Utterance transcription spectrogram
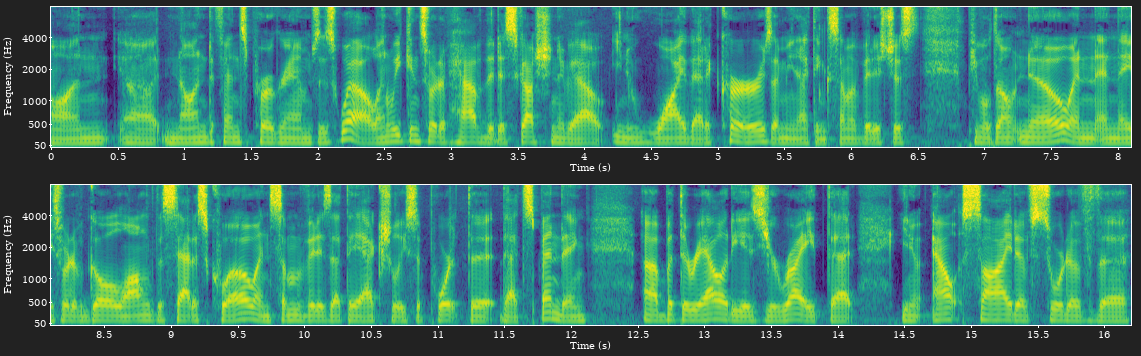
on uh, non-defense programs as well. And we can sort of have the discussion about you know why that occurs. I mean, I think some of it is just people don't know and, and they sort of go along with the status quo, and some of it is that they actually support the, that spending. Uh, but the reality is, you're right that you know outside of sort of the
